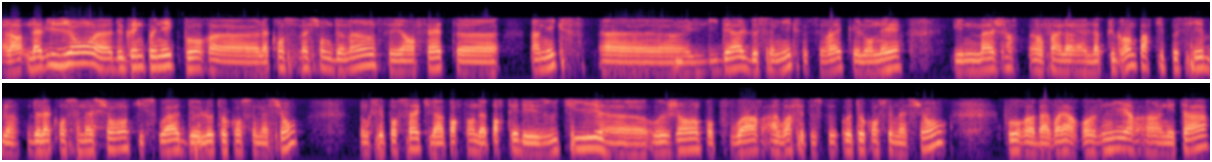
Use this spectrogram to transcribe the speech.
Alors, la vision euh, de Greenponic pour euh, la consommation de demain, c'est en fait euh, un mix. L'idéal de ce mix, c'est vrai que l'on ait une majeure, enfin la, plus grande partie possible de la consommation qui soit de l'autoconsommation. Donc c'est pour ça qu'il est important d'apporter des outils aux gens pour pouvoir avoir cette autoconsommation, pour bah, voilà revenir à un état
